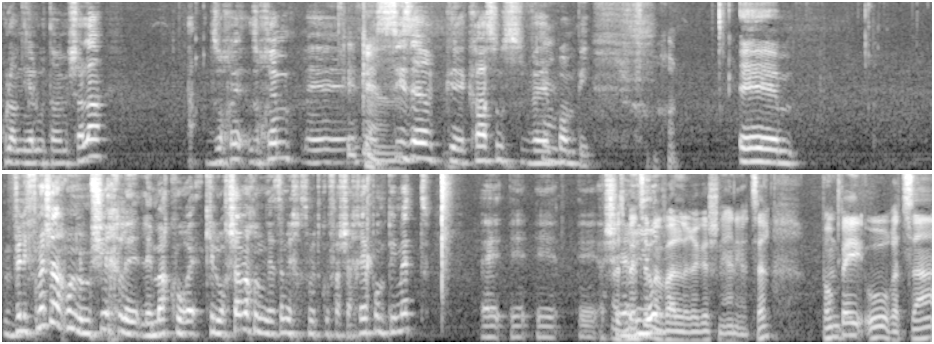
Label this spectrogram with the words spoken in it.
כולם ניהלו את הממשלה. זוכר- זוכרים? אה, כן. סיזר, ק- קרסוס ופומפי. נכון. אה, ולפני שאנחנו נמשיך ל- למה קורה, כאילו עכשיו אנחנו בעצם נכנסים לתקופה שאחרי פומפי מת, אה, אה, אה, אה, אז בעצם, השאריות, אבל רגע שנייה, אני עוצר. פומפיי, הוא רצה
